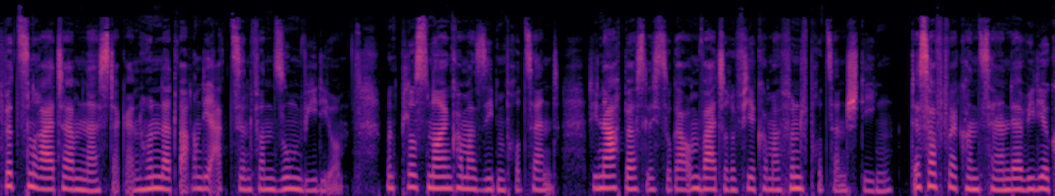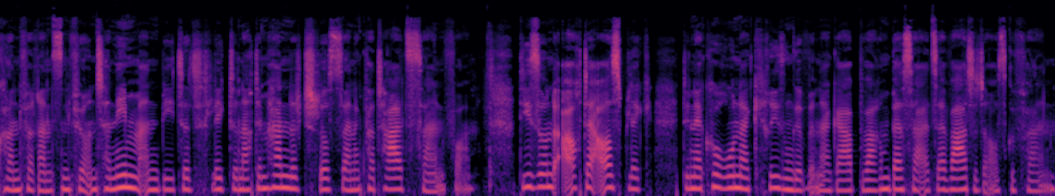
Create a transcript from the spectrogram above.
Spitzenreiter im Nasdaq 100 waren die Aktien von Zoom Video mit plus 9,7 Prozent, die nachbörslich sogar um weitere 4,5 Prozent stiegen. Der Softwarekonzern, der Videokonferenzen für Unternehmen anbietet, legte nach dem Handelsschluss seine Quartalszahlen vor. Diese und auch der Ausblick, den der Corona-Krisengewinner gab, waren besser als erwartet ausgefallen.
